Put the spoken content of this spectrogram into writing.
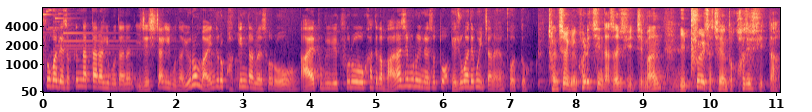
프로가 돼서 끝났다라기보다는 이제 시작이구나 이런 mind로 바뀐다면 서로 IFBB 프로 카드가 많아짐으로 인해서 또 대중화되고 있잖아요. 그것도 전체적인 quality는 낮아질 수 있지만 이풀 자체는 더 커질 수 있다.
